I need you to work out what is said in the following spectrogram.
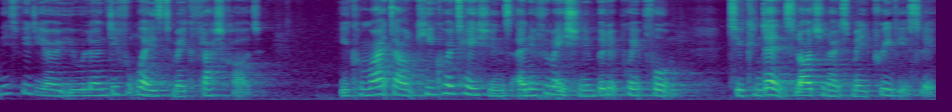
this video, you will learn different ways to make a flashcard. You can write down key quotations and information in bullet point form to condense larger notes made previously.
